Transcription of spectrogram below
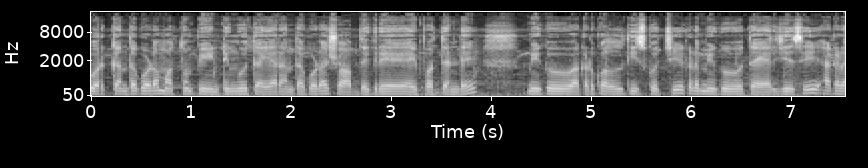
వర్క్ అంతా కూడా మొత్తం పెయింటింగ్ తయారంతా కూడా షాప్ దగ్గరే అయిపోద్దండి. మీకు అక్కడ కొలలు తీసుకొచ్చి ఇక్కడ మీకు తయారు చేసి అక్కడ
